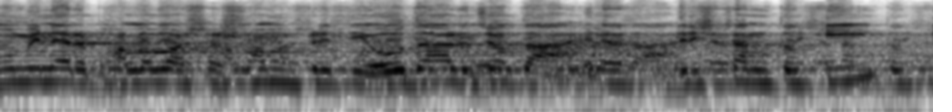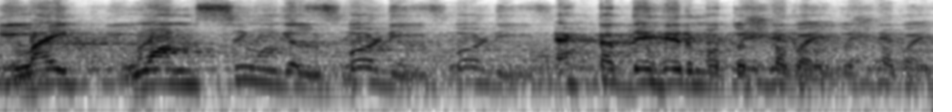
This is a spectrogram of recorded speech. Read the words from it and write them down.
মুমিনের ভালোবাসা, সম্প্রীতি ঔদার্যতা এটা দৃষ্টান্ত কি? লাইক ওয়ান সিঙ্গেল বডি একটা দেহের মতো সবাই। সবাই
